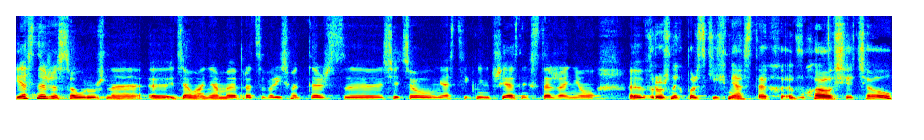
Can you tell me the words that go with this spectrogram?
Jasne, że są różne y, działania. My pracowaliśmy też z siecią miast i gmin przyjaznych starzeniu y, w różnych polskich miastach, WHO siecią,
